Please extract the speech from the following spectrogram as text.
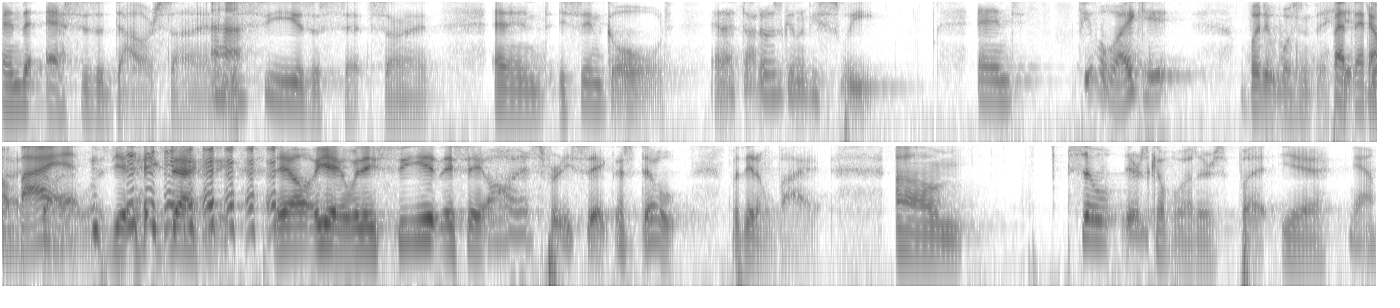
and the S is a dollar sign, and Uh-huh. the C is a cent sign, and it's in gold. And I thought it was gonna be sweet, and people like it, but it wasn't the But hit they don't buy thought it. was. Yeah, exactly. they all, yeah, when they see it, they say, "Oh, that's pretty sick. That's dope," but they don't buy it. Um, so there's a couple others, but yeah, Yeah.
